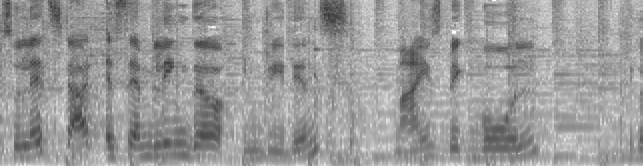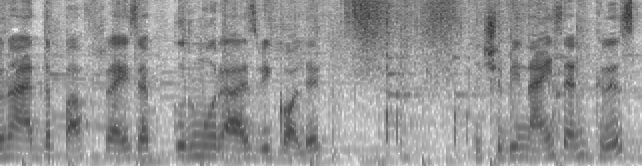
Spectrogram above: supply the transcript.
So let's start assembling the ingredients. Nice big bowl. We're going to add the puffed rice or kurmura as we call it. It should be nice and crisp.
